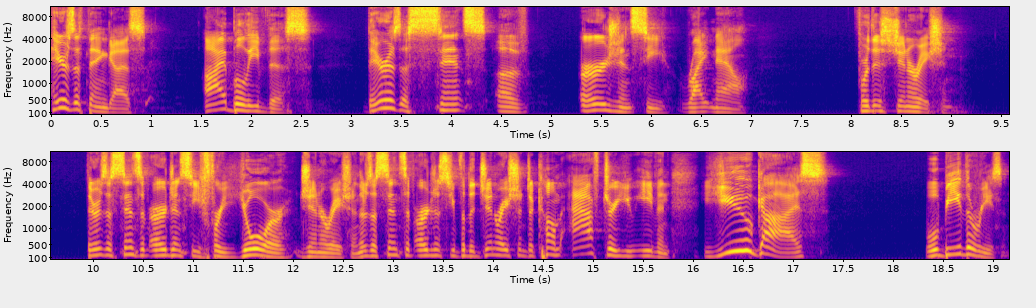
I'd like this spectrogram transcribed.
Here's the thing, guys. I believe this. There is a sense of urgency right now for this generation there's a sense of urgency for your generation. There's a sense of urgency for the generation to come after you, even. You guys will be the reason.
